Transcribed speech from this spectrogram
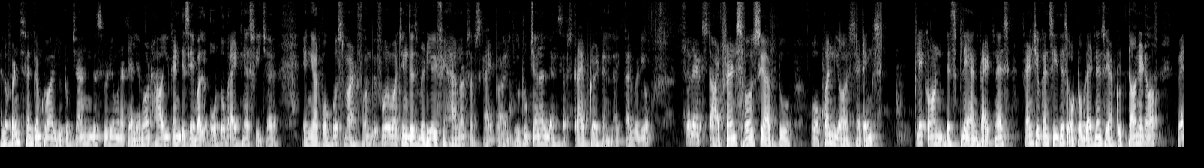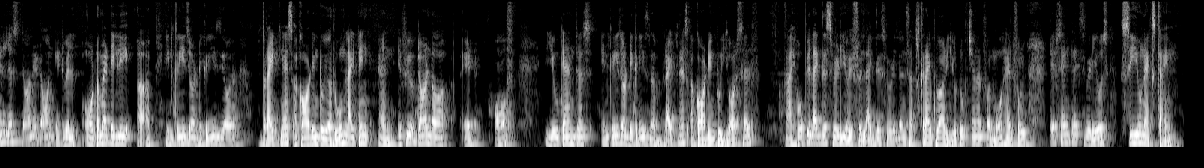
hello friends welcome to our youtube channel. In this video i'm gonna tell you about how you can disable auto brightness feature in your poco smartphone. Before watching this video if you have not subscribed to our youtube channel then subscribe to it and like our video. So let's start. Friends first you have to open your settings. Click on display and brightness. Friends you can see this auto brightness. You have to turn it off. When you just turn it on it will automatically uh, increase or decrease your brightness according to your room lighting. And if you turned it off you can just increase or decrease the brightness according to yourself. I hope you like this video. If you like this video then subscribe to our youtube channel for more helpful tips and tricks videos. See you next time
